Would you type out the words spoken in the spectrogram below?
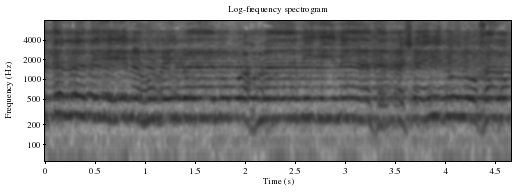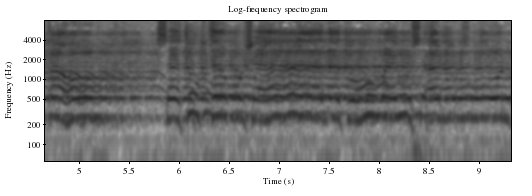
الذين هم عباد الرحمن إناثا أشهدوا خلقهم ستكتب شهادتهم ويسألون.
